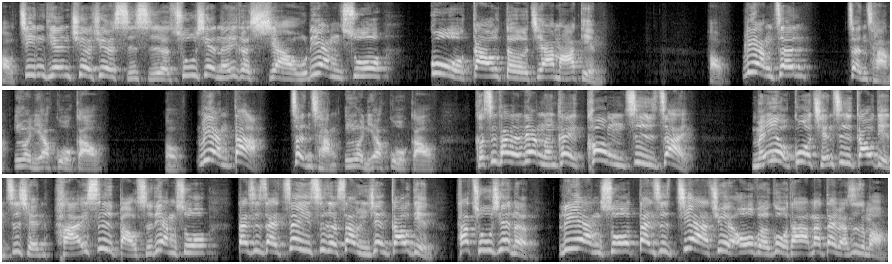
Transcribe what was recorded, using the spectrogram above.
好，今天确确实实的出现了一个小量缩过高的加码点，好，量增正常，因为你要过高，哦，量大正常，因为你要过高，可是它的量能可以控制在没有过前次高点之前，还是保持量缩，但是在这一次的上影线高点，它出现了。量缩，但是价却 over 过它，那代表是什么？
